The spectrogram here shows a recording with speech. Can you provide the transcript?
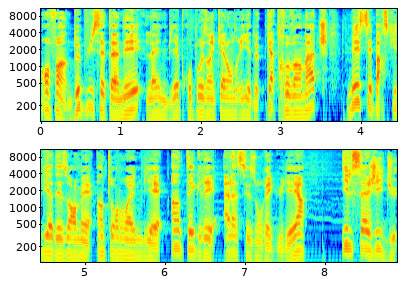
Enfin, depuis cette année, la NBA propose un calendrier de 80 matchs, mais c'est parce qu'il y a désormais un tournoi NBA intégré à la saison régulière. Il s'agit du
